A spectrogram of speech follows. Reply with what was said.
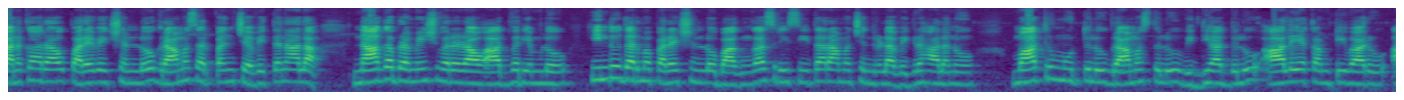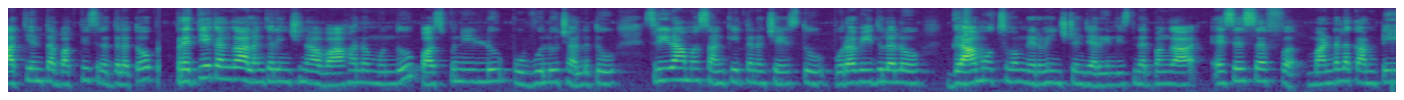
కనకారావు పర్యవేక్షణలో గ్రామ సర్పంచ్ విత్తనాల నాగబ్రహ్మేశ్వరరావు ఆధ్వర్యంలో హిందూ ధర్మ పరిరక్షణలో భాగంగా శ్రీ సీతారామచంద్రుల విగ్రహాలను మాతృమూర్తులు గ్రామస్తులు విద్యార్థులు ఆలయ కమిటీ వారు అత్యంత భక్తి శ్రద్ధలతో ప్రత్యేకంగా అలంకరించిన వాహనం ముందు పసుపు నీళ్ళు పువ్వులు చల్లుతూ శ్రీరామ సంకీర్తన చేస్తూ పురవీధులలో గ్రామోత్సవం నిర్వహించడం జరిగింది. ఈ సందర్భంగా ఎస్ఎస్ఎఫ్ మండల కమిటీ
